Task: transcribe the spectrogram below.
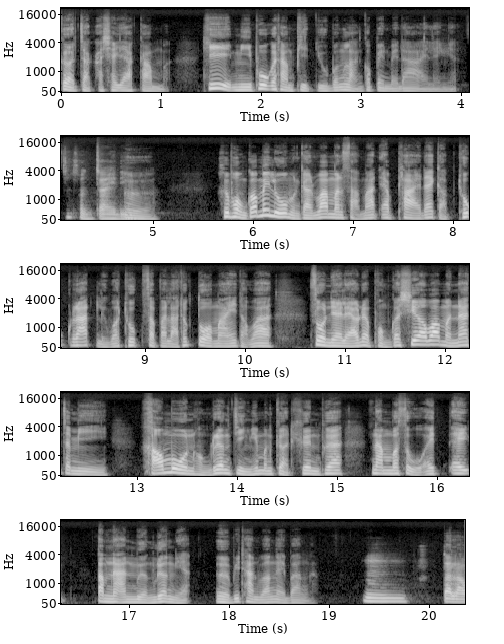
เกิดจากอาชญากรรมอะที่มีผู้กระทำผิดอยู่เบื้องหลังก็เป็นไปได้อะไรเงี้ยสนใจดีเออคือผมก็ไม่รู้เหมือนกันว่ามันสามารถแอพพลายได้กับทุกรัฐ หรือว่าทุกสัตว์ประหลาดทุกตัวไหมแต่ว่าส่วนใหญ่แล้วเนี่ยผมก็เชื่อว่ามันน่าจะมีข้อมูลของเรื่องจริงที่มันเกิดขึ้น เพื่อนำมาสู่ไอ้ไอ้ตำนานเมืองเรื่องเนี้ยเออพี่ทันว่าไงบ้างอะอืมแต่เรา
